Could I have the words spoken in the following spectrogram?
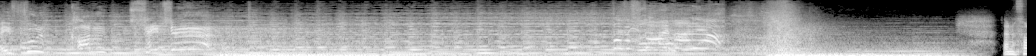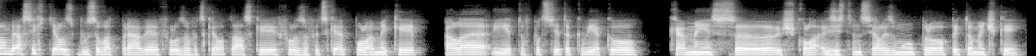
Er I fuldkommen sindssyge? Ten film by asi chtěl zbuzovat právě filozofické otázky, filozofické polemiky, ale je to v podstatě takový jako kamis eh, škola existencialismu pro pitomečky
